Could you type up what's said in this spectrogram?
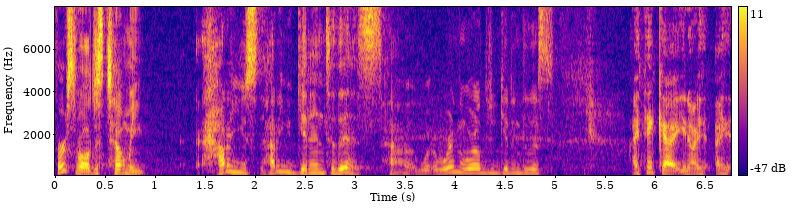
first of all, just tell me, how do you how do you get into this? How, where in the world did you get into this? I think uh, you know I, I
